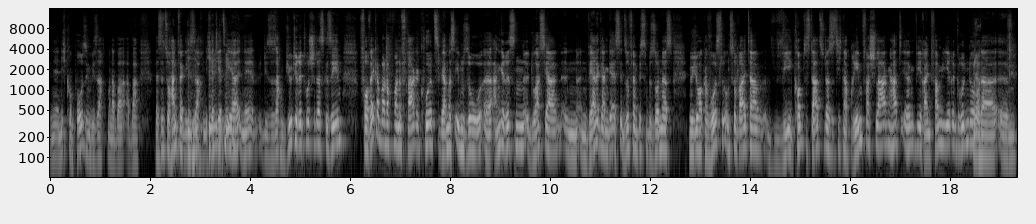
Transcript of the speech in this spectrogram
nicht Composing, wie sagt man, aber, aber das sind so handwerkliche mhm. Sachen. Ich hätte jetzt mhm. eher ne, diese Sachen Beauty-Retusche das gesehen. Vorweg aber noch mal eine Frage kurz. Wir haben das eben so äh, angerissen. Du hast ja einen, einen Werdegang, der ist insofern ein bisschen besonders New Yorker Wurzel und so weiter. Wie kommt es dazu, dass es dich nach Bremen verschlagen hat? Irgendwie rein familiäre Gründe ja. oder? Ähm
